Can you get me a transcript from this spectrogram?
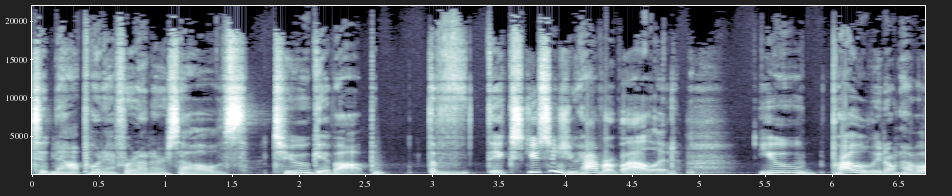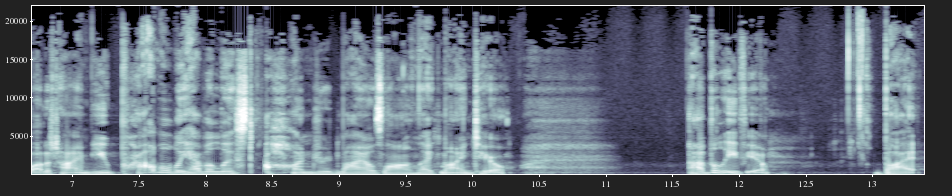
to not put effort on ourselves, to give up. The, the excuses you have are valid. You probably don't have a lot of time. You probably have a list 100 miles long, like mine, too. I believe you. But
